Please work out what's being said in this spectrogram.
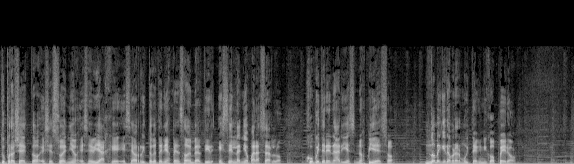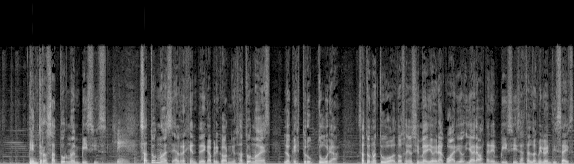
Tu proyecto, ese sueño, ese viaje, ese ahorrito que tenías pensado invertir, es el año para hacerlo. Júpiter en Aries nos pide eso. No me quiero poner muy técnico, pero entró Saturno en Pisces. Sí. Saturno es el regente de Capricornio. Saturno es lo que estructura. Saturno estuvo dos años y medio en Acuario y ahora va a estar en Pisces hasta el 2026.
